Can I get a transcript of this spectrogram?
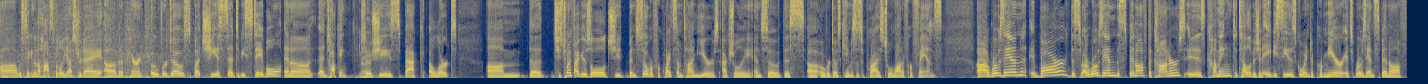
uh, was taken to the hospital yesterday of an apparent overdose, but she is said to be stable and uh, and talking. So she's back alert. Um, the she's 25 years old. She'd been sober for quite some time, years actually, and so this uh, overdose came as a surprise to a lot of her fans. Uh, Roseanne Barr, this uh, Roseanne, the spinoff, The Connors, is coming to television. ABC is going to premiere its Roseanne spinoff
